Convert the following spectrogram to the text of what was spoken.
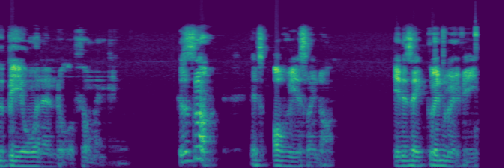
the be all and end all of filmmaking because it's not. It's obviously not. It is a good movie,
